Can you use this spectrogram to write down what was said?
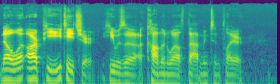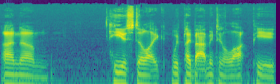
No, our PE teacher, he was a, a Commonwealth badminton player, and um, he used to like we'd play badminton a lot in PE,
